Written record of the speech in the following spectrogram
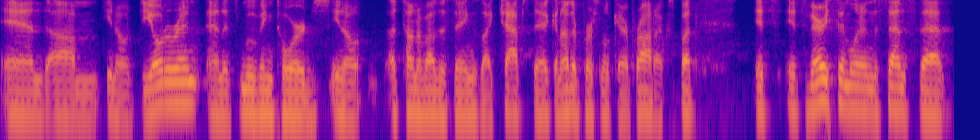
and um, you know deodorant, and it's moving towards you know a ton of other things like chapstick and other personal care products. But it's it's very similar in the sense that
